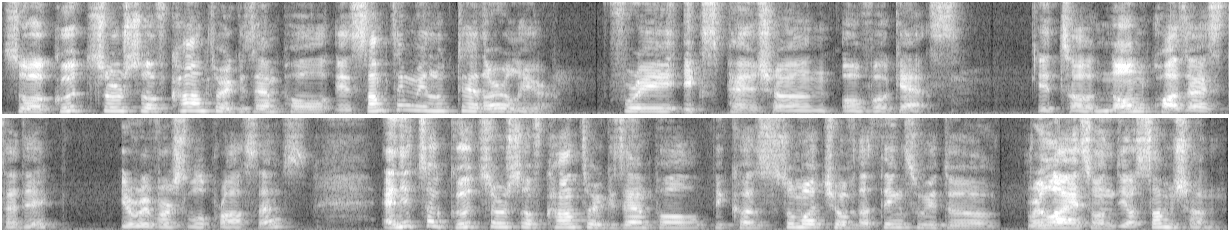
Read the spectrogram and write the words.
So a good source of counterexample is something we looked at earlier, free expansion of a gas. It's a non-quasi-static, irreversible process, and it's a good source of counterexample because so much of the things we do relies on the assumption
